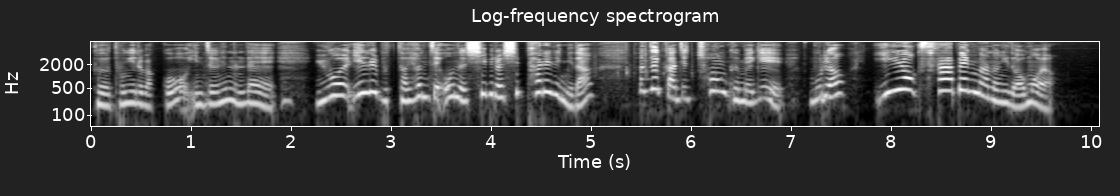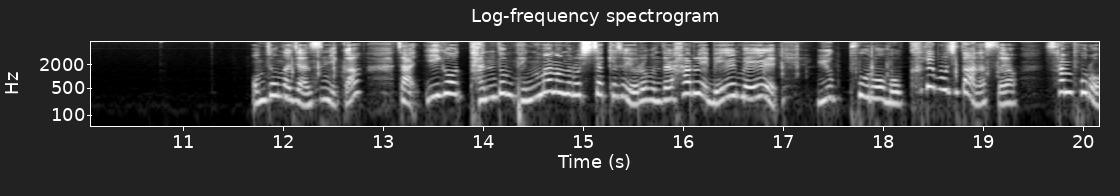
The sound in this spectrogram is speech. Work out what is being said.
그 동의를 받고 인증을 했는데 6월 1일부터 현재 오늘 11월 18일입니다. 현재까지 총 금액이 무려 1억 400만 원이 넘어요. 엄청나지 않습니까? 자, 이거 단돈 100만 원으로 시작해서 여러분들 하루에 매일매일 6%뭐 크게 보지도 않았어요. 3%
